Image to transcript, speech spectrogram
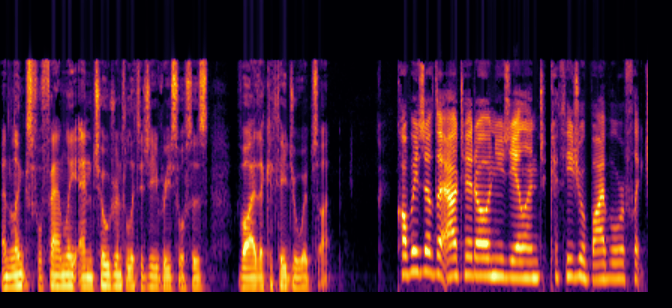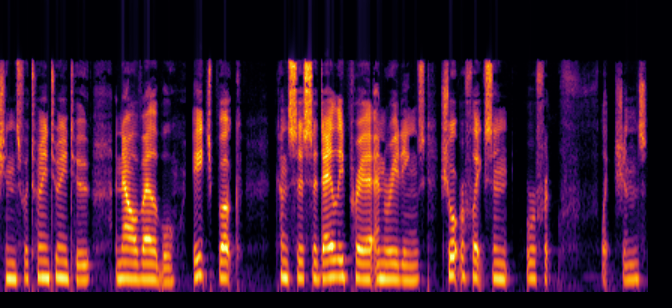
and links for family and children's liturgy resources via the Cathedral website. Copies of the Aotearoa New Zealand Cathedral Bible Reflections for 2022 are now available. Each book consists of daily prayer and readings, short reflection, ref- reflections,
